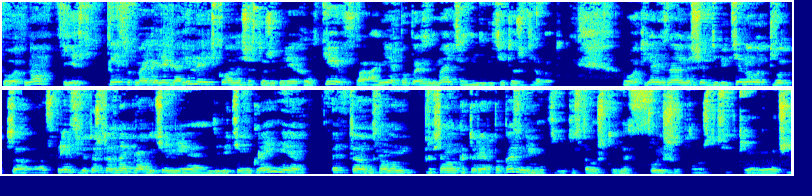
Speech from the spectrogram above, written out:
Вот, но есть. Есть вот моя коллега Алина Редько, она сейчас тоже переехала в Киев, они РПП занимаются, они DBT тоже делают. Вот. Я не знаю насчет DBT. Ну, вот, вот, э, в принципе, то, что я знаю про обучение DBT в Украине, это в основном профессионалы, которые РПП занимаются, вот из того, что я слышал, потому что все-таки я не очень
